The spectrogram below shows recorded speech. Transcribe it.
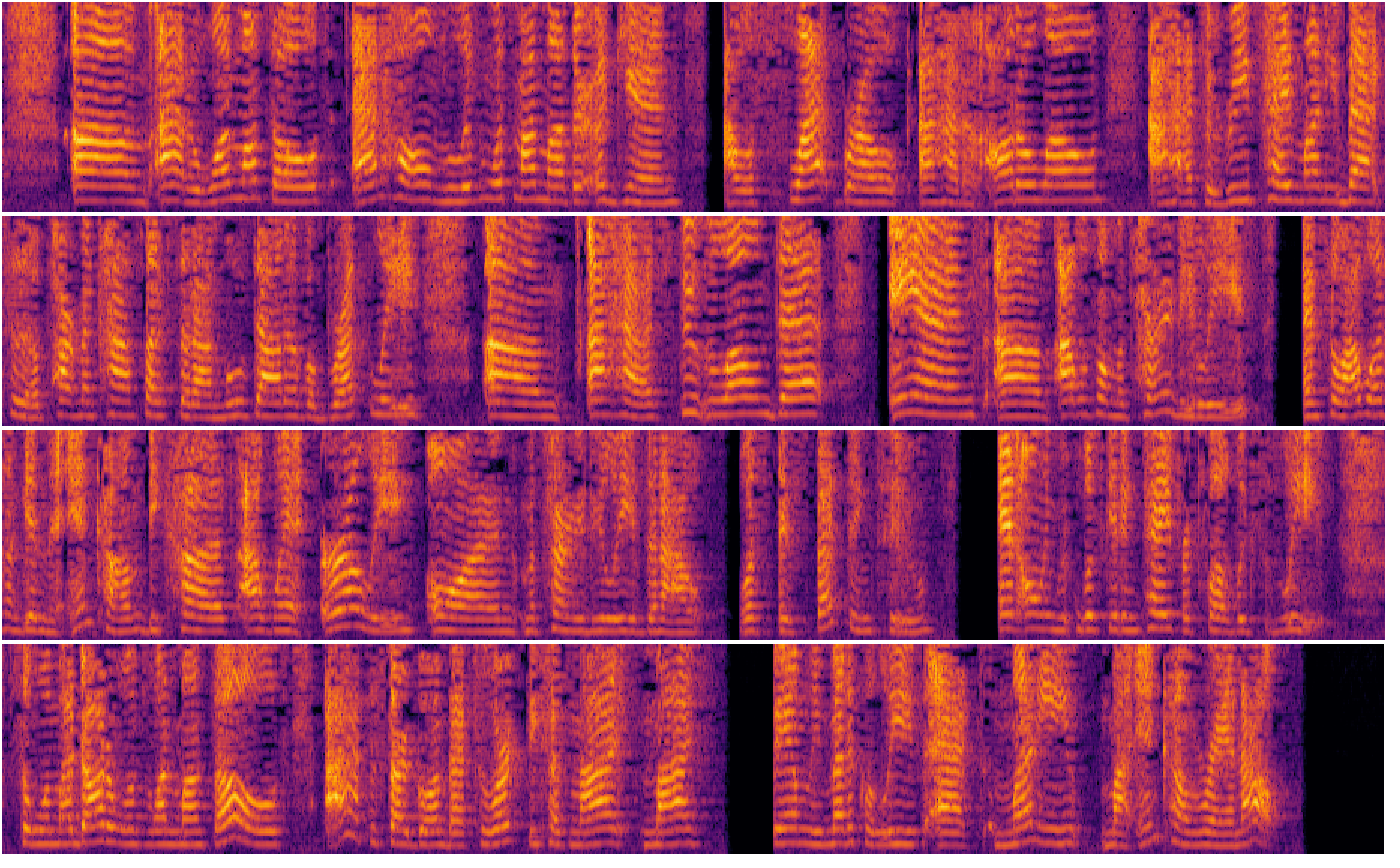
Um, I had a one month old at home living with my mother again. I was flat broke. I had an auto loan. I had to repay money back to the apartment complex that I moved out of abruptly. Um, I had student loan debt and um, I was on maternity leave. And so I wasn't getting the income because I went early on maternity leave than I was expecting to and only was getting paid for 12 weeks of leave. So when my daughter was one month old, I had to start going back to work because my my Family Medical Leave Act money, my income ran out.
